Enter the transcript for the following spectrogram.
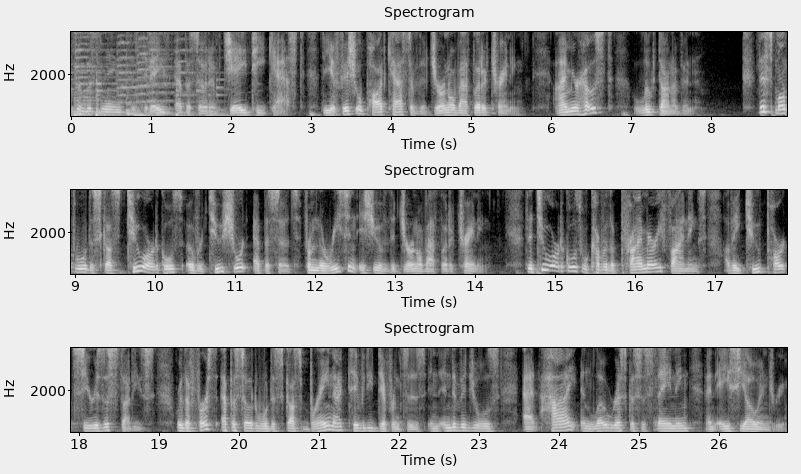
you for listening to today's episode of JTCast, the official podcast of the Journal of Athletic Training. I'm your host, Luke Donovan. This month, we'll discuss two articles over two short episodes from the recent issue of the Journal of Athletic Training. The two articles will cover the primary findings of a two part series of studies, where the first episode will discuss brain activity differences in individuals at high and low risk of sustaining an ACL injury.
